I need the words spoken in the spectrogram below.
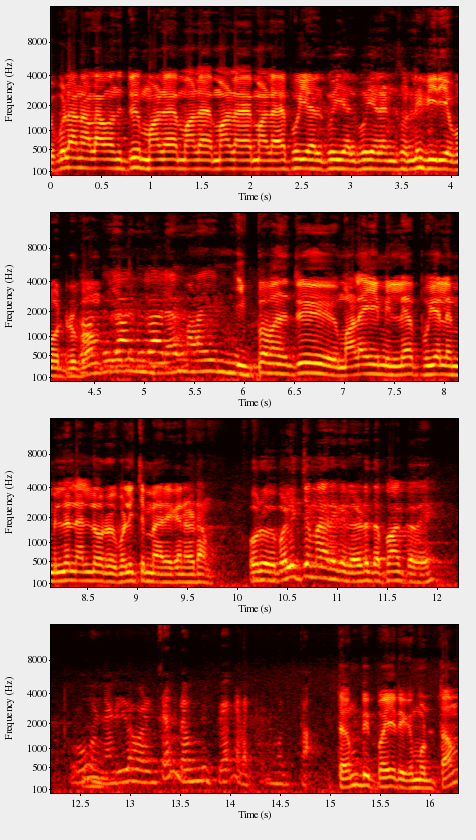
இவ்வளோ நாளாக வந்துட்டு மழை மழை மழை மழை புயல் புயல் புயல்னு சொல்லி வீடியோ போட்டிருப்போம். இப்போ வந்துட்டு மழையும் இல்லை புயலும் இல்லை நல்ல ஒரு வெளிச்சமாக இருக்கிற இடம் ஒரு வெளிச்சமாக இருக்கிற இடத்தை பார்க்கவே. நல்ல வெளிச்சம். தம்பிப்பே கிடக்கு தம்பி போயிருக்கு முட்டம்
